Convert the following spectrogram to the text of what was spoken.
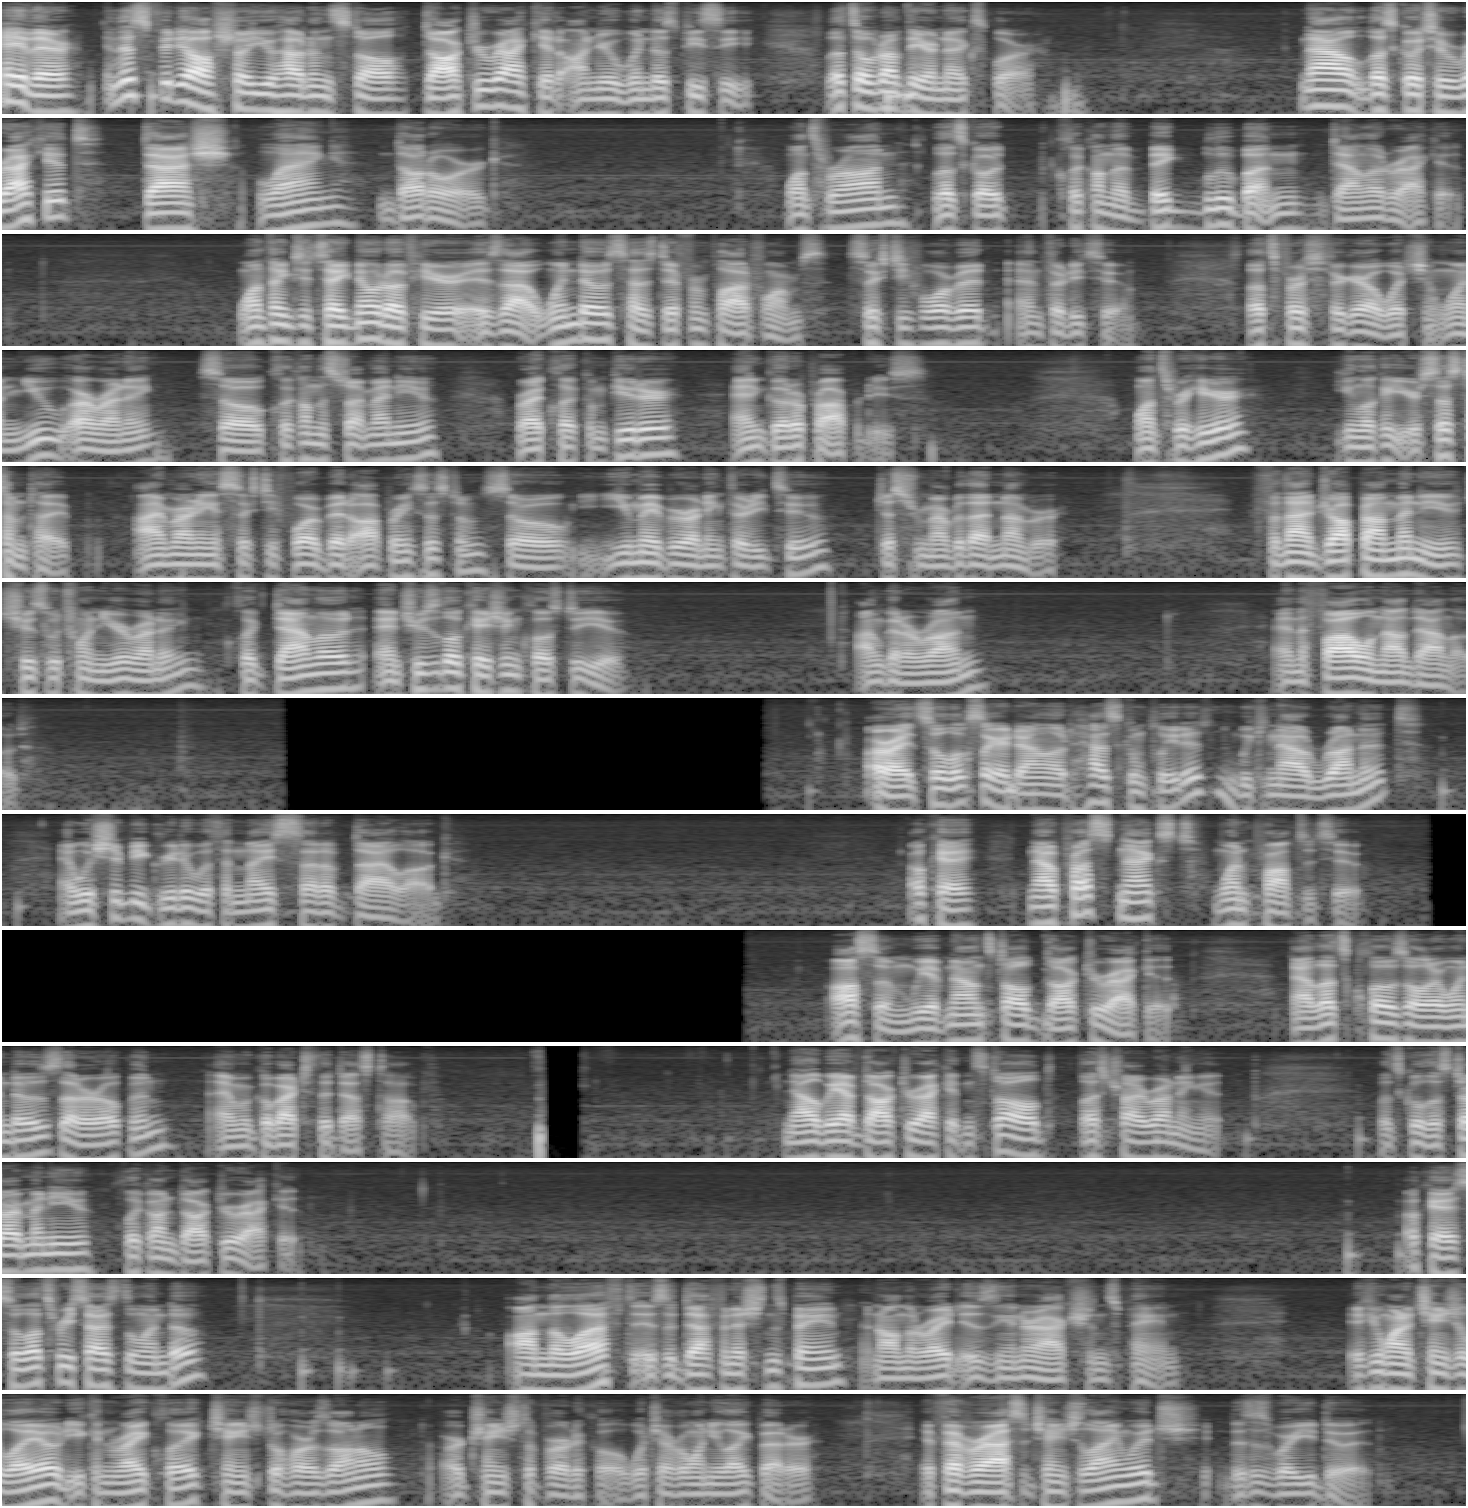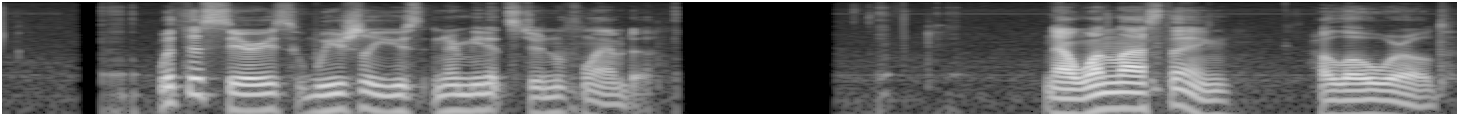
Hey there, in this video I'll show you how to install Dr. Racket on your Windows PC. Let's open up the Internet Explorer. Now let's go to racket-lang.org. Once we're on, let's go click on the big blue button, Download Racket. One thing to take note of here is that Windows has different platforms, 64-bit and 32. Let's first figure out which one you are running, so click on the Start menu, right-click Computer, and go to Properties. Once we're here, you can look at your system type. I'm running a 64-bit operating system, so you may be running 32. Just remember that number. From that drop-down menu, choose which one you're running, click Download, and choose a location close to you. I'm going to run, and the file will now download. Alright, so it looks like our download has completed. We can now run it, and we should be greeted with a nice setup dialog. Okay, now press Next when prompted to. Awesome, we have now installed Dr. Racket. Now let's close all our windows that are open and we'll go back to the desktop. Now that we have Dr. Racket installed, let's try running it. Let's go to the Start menu, click on Dr. Racket. Okay, so let's resize the window. On the left is the definitions pane, and on the right is the interactions pane. If you want to change the layout, you can right click, change to horizontal, or change to vertical, whichever one you like better. If ever asked to change the language, this is where you do it. With this series, we usually use Intermediate Student with Lambda. Now one last thing, hello world.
